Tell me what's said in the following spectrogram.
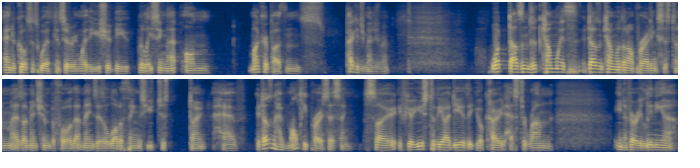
And of course, it's worth considering whether you should be releasing that on MicroPython's package management. What doesn't it come with? It doesn't come with an operating system, as I mentioned before. That means there's a lot of things you just don't have. It doesn't have multiprocessing. So if you're used to the idea that your code has to run in a very linear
